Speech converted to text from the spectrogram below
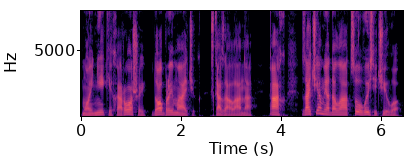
«Мой Ники хороший, добрый мальчик», — сказала она. «Ах, зачем я дала отцу высечь его?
